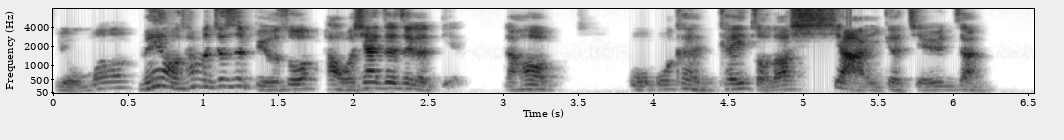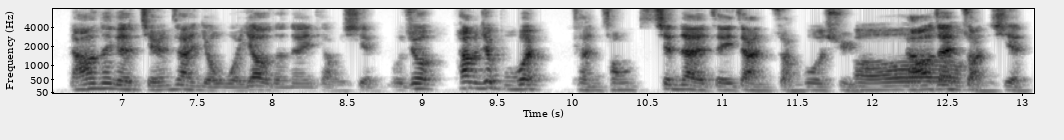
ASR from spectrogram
有吗？没有，他们就是比如说，好，我现在在这个点，然后我我可能可以走到下一个捷运站，然后那个捷运站有我要的那一条线，我就他们就不会可能从现在的这一站转过去，哦，然后再转线，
